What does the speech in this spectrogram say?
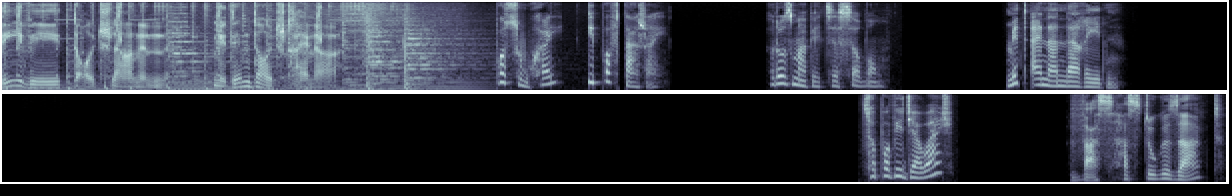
DW Deutsch lernen mit dem Deutschtrainer. Posłuchaj i powtarzaj. Rozmawiać ze sobą. Miteinander reden. Co powiedziałaś? Was hast du gesagt?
